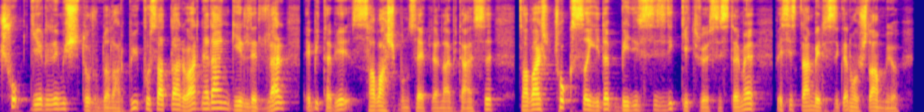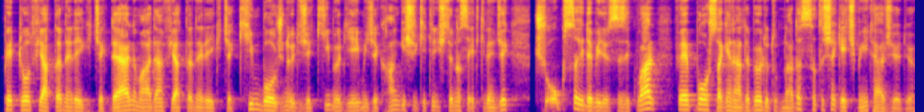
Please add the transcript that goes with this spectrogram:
çok gerilemiş durumdalar. Büyük fırsatlar var. Neden gerilediler? E bir tabii savaş bunun sebeplerinden bir tanesi. Savaş çok sayıda belirsizlik getiriyor sisteme ve sistem belirsizlikten hoşlanmıyor. Petrol fiyatları nereye gidecek? Değerli maden fiyatları nereye gidecek? Kim borcunu ödeyecek? Kim ödeyemeyecek? Hangi şirketin işleri nasıl etkilenecek? Çok sayıda belirsizlik var ve borsa genelde böyle durumlarda satışa geçmeyi tercih ediyor.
